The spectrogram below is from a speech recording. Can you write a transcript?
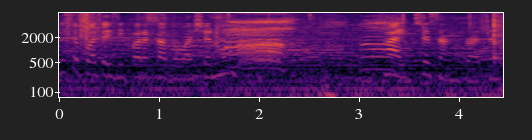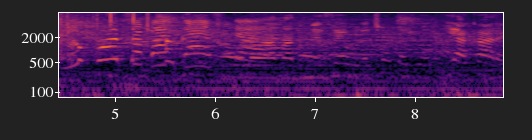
Nu se poate zi fără cadou așa, nu? Hai, ce s-a întâmplat? Nu pot să fac asta. Aoleu, Ava, Dumnezeule, ce te joc? Ia, care?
